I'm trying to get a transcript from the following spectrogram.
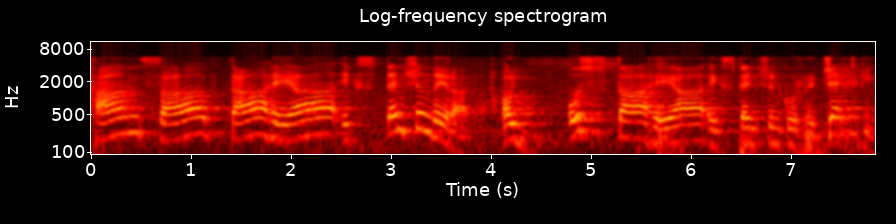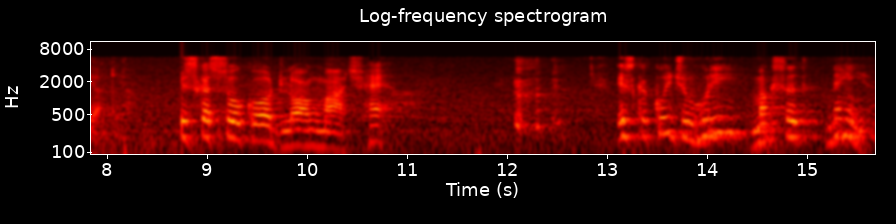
खान साहब ताहया एक्सटेंशन दे रहा था और उस ताहया एक्सटेंशन को रिजेक्ट किया गया। इसका सो कॉल्ड लॉन्ग मार्च है। इसका कोई जमहूरी मकसद नहीं है।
